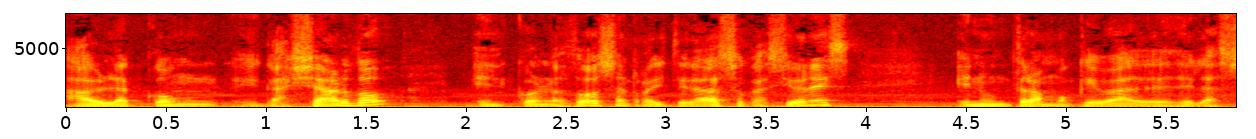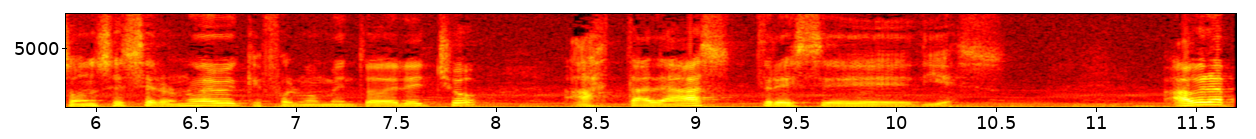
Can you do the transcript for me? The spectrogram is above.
habla con eh, Gallardo, con los dos en reiteradas ocasiones, en un tramo que va desde las 11.09, que fue el momento del hecho, hasta las 13.10. Habla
